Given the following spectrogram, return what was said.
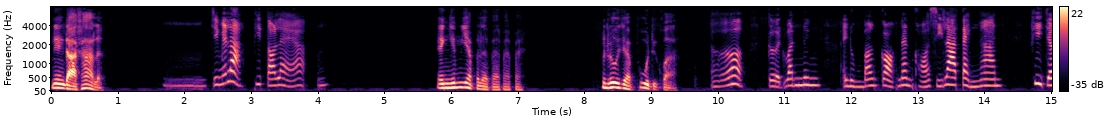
นี่ยังด่าข้าเหรออืมจริงไหมล่ะ พี่ตอแหลอะอืมเองเงียบๆไปเลยไปไปไปไม่รู้จะพูดดีกว่า เออ เกิดวันหนึ่งไอ้หนุ่มบางกอกนั่นขอศีลาแต่งงาน พี่จะ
